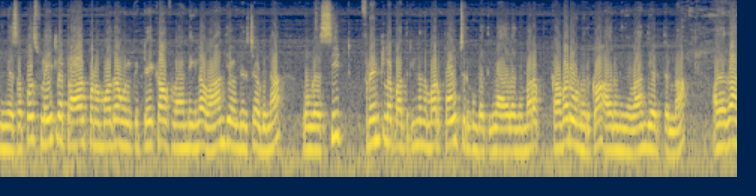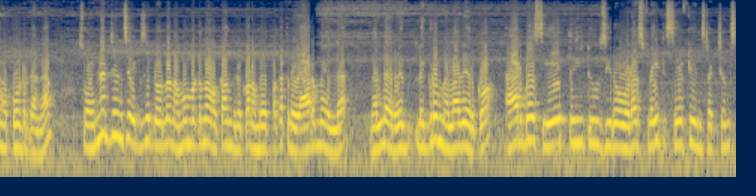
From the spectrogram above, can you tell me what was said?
நீங்கள் சப்போஸ் ஃப்ளைட்டில் ட்ராவல் பண்ணும்போது உங்களுக்கு டேக் ஆஃப் லேண்டிங்கில் வாந்தி வந்துருச்சு அப்படின்னா உங்கள் சீட் ஃப்ரண்ட்டில் பார்த்துட்டிங்கன்னா இந்த மாதிரி பவுச் இருக்கும் பார்த்தீங்களா? அதில் இந்த மாதிரி கவர் ஒன்று இருக்கும். அதில் நீங்கள் வாந்தி எடுத்துடலாம். அதை தான் அங்கே போட்டிருக்காங்க. ஸோ எமர்ஜென்சி எக்ஸிட் டோரில் நம்ம மட்டும்தான் உட்காந்துருக்கோம் நம்ம பக்கத்தில் யாருமே இல்லை. நல்ல லெக் ரூம் நல்லாவே இருக்கும். ஏர்பஸ் ஏ த்ரீ டூ ஜீரோவோட ஃப்ளைட் சேஃப்டி இன்ஸ்ட்ரக்ஷன்ஸ்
